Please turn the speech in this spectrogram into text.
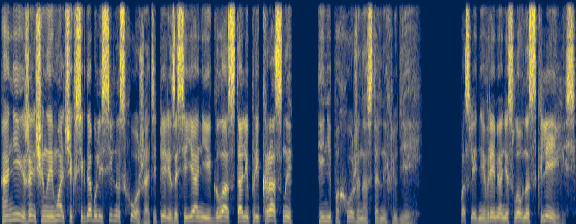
Они, женщина и мальчик, всегда были сильно схожи, а теперь из-за сияния их глаз стали прекрасны и не похожи на остальных людей. В последнее время они словно склеились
